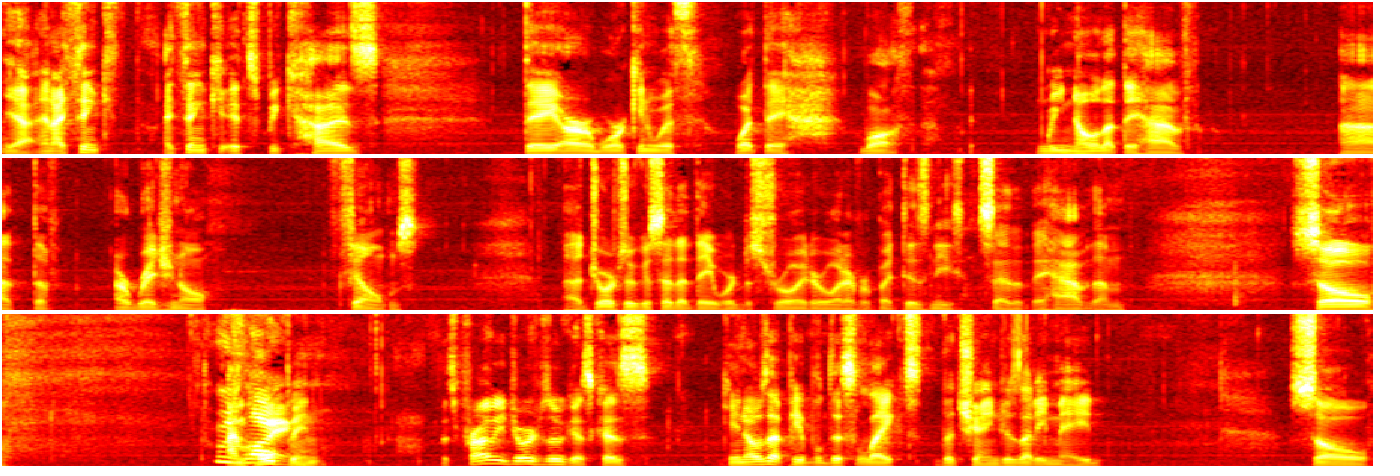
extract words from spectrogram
yeah and i think i think it's because they are working with what they well we know that they have uh, the original films. Uh, george lucas said that they were destroyed or whatever but disney said that they have them. So Who's i'm lying? hoping it's probably george lucas because he knows that people disliked the changes that he made. So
